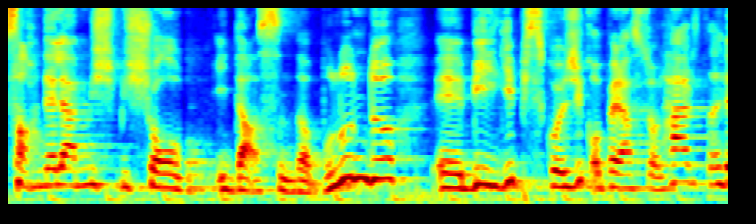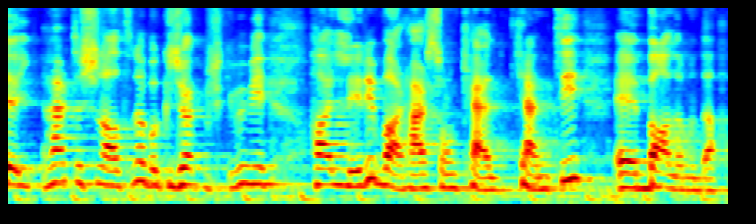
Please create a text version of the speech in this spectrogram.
sahnelenmiş bir şov iddiasında bulundu. E, bilgi psikolojik operasyon her her taşın altına bakacakmış gibi bir halleri var Herson kenti e, bağlamında.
